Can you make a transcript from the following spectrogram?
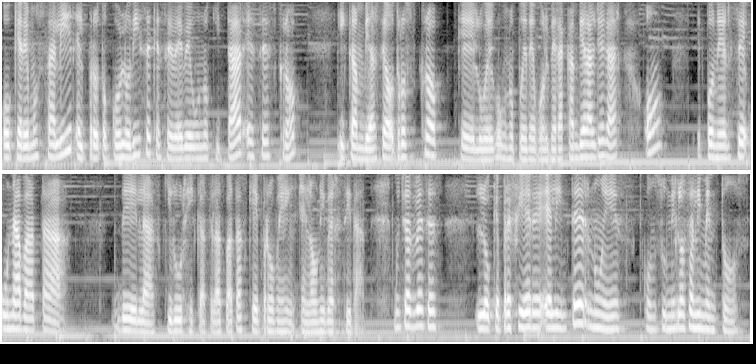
o queremos salir, el protocolo dice que se debe uno quitar ese scrub y cambiarse a otro scrub que luego uno puede volver a cambiar al llegar o ponerse una bata de las quirúrgicas, de las batas que proveen en la universidad. Muchas veces lo que prefiere el interno es consumir los alimentos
